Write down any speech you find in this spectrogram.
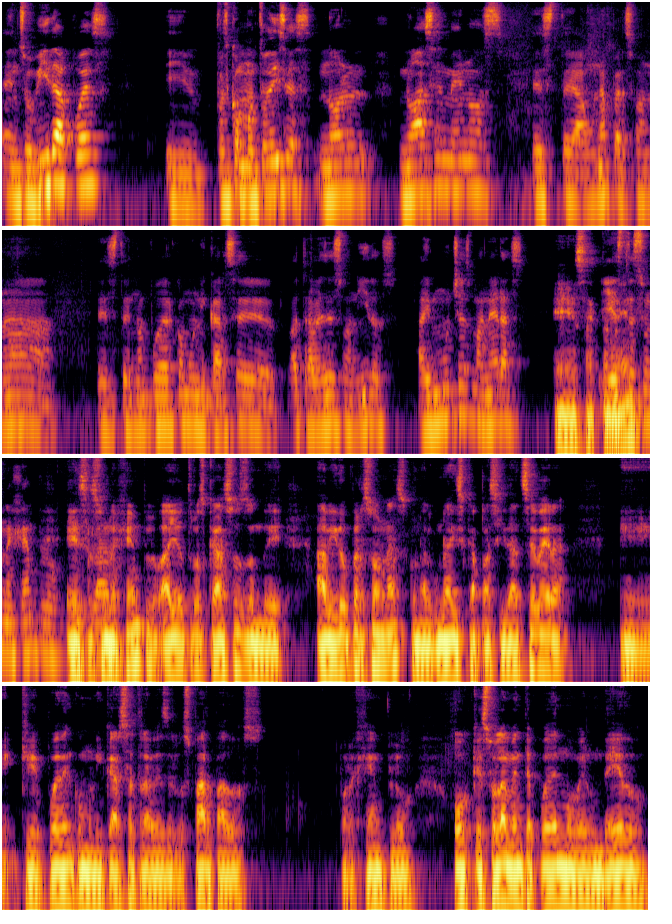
en su vida, pues. Y pues como tú dices, no, no hace menos este, a una persona este, no poder comunicarse a través de sonidos. Hay muchas maneras. Exactamente. Y este es un ejemplo. Ese es un ejemplo. Hay otros casos donde ha habido personas con alguna discapacidad severa eh, que pueden comunicarse a través de los párpados, por ejemplo, o que solamente pueden mover un dedo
